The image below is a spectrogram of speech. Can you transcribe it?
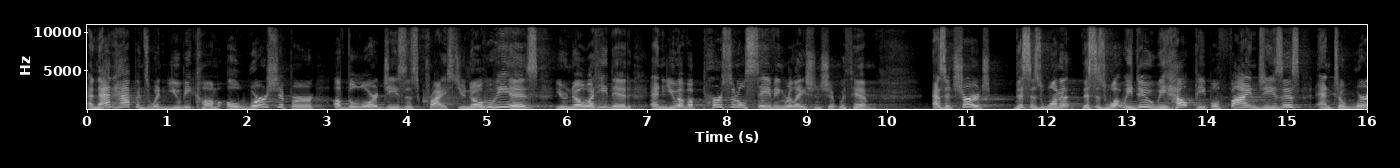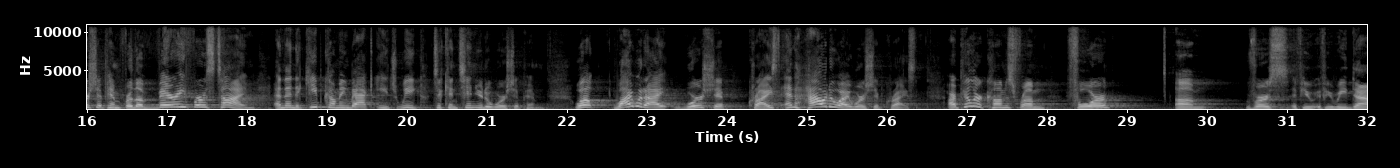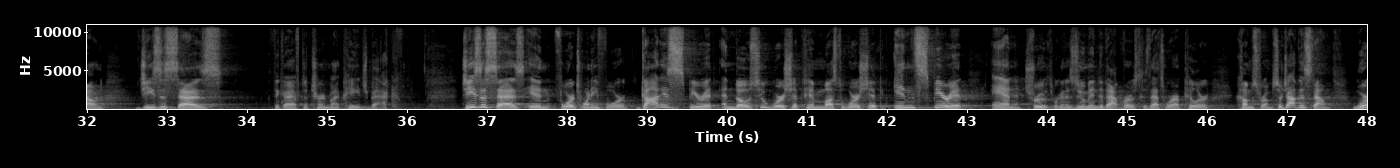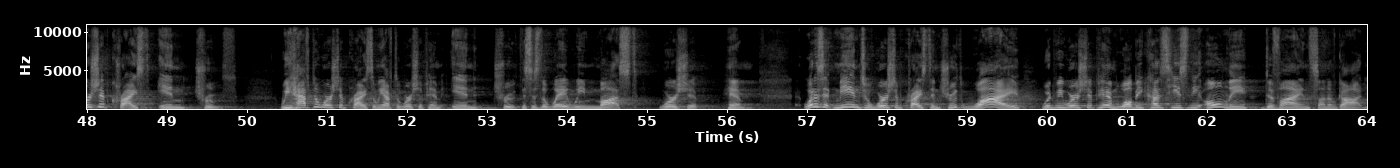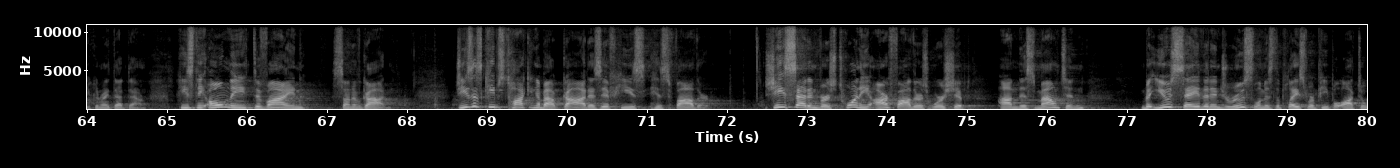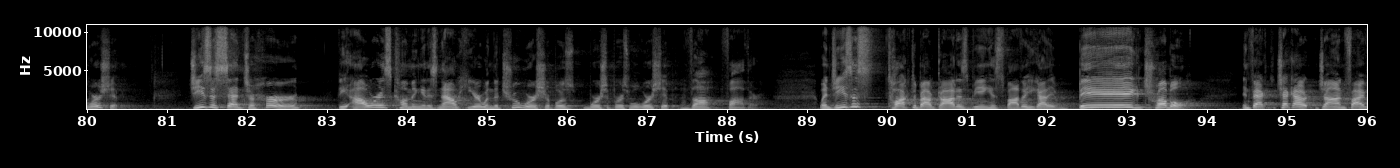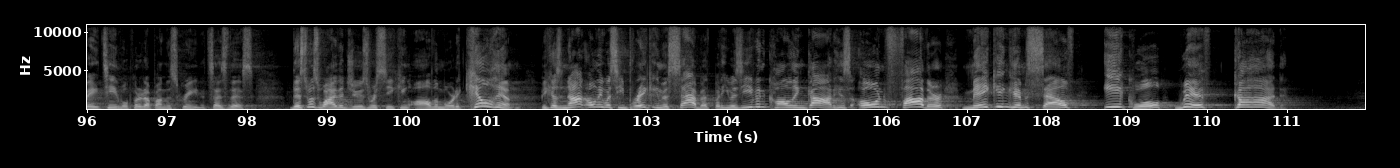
And that happens when you become a worshiper of the Lord Jesus Christ. You know who he is, you know what he did, and you have a personal saving relationship with him. As a church, this is one of, this is what we do. We help people find Jesus and to worship him for the very first time and then to keep coming back each week to continue to worship him. Well, why would I worship Christ and how do I worship Christ? Our pillar comes from 4 um, verse if you if you read down, Jesus says, I think I have to turn my page back. Jesus says in 424, God is spirit, and those who worship him must worship in spirit and truth. We're going to zoom into that verse because that's where our pillar comes from. So jot this down worship Christ in truth. We have to worship Christ and we have to worship him in truth. This is the way we must worship him. What does it mean to worship Christ in truth? Why would we worship him? Well, because he's the only divine Son of God. You can write that down. He's the only divine Son of God. Jesus keeps talking about God as if he's his father. She said in verse 20, Our fathers worshiped on this mountain, but you say that in Jerusalem is the place where people ought to worship. Jesus said to her, The hour is coming and is now here when the true worshipers, worshipers will worship the Father. When Jesus talked about God as being his father, he got in big trouble. In fact, check out John 5:18. We'll put it up on the screen. It says this: This was why the Jews were seeking all the more to kill him, because not only was he breaking the Sabbath, but he was even calling God his own father, making himself equal with God.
